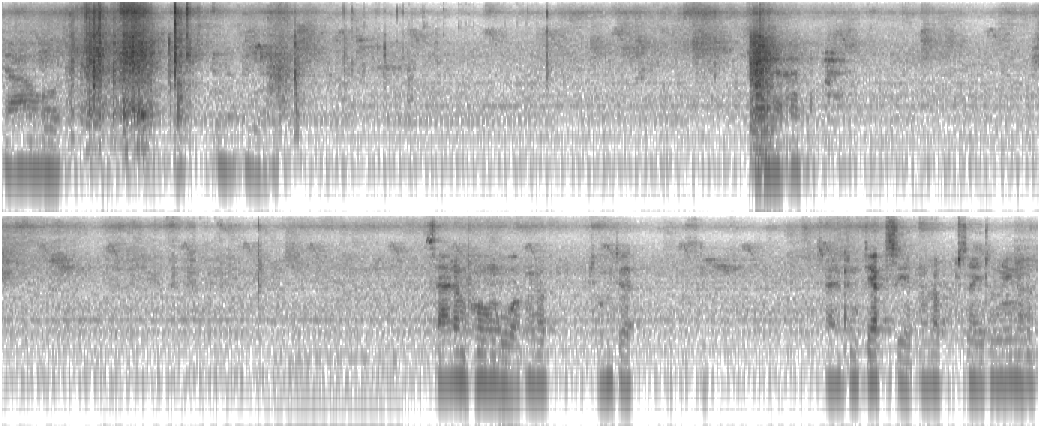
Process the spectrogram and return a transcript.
จะเอานี่นะครับสายลำโพงบวกนะครับผมจะายเป็นแจ็คเสียบนะครับ ใส่ตรงนี้นะครับ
